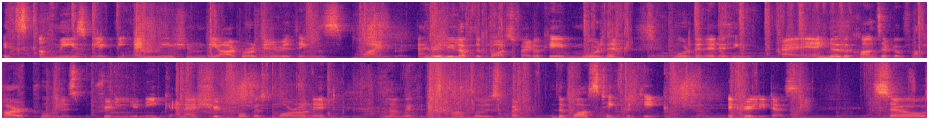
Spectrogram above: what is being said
It's amazing. Like the animation, the artwork and everything is mind-blowing. I really love the boss fight, okay? More than more than anything. I, I know the concept of a harpoon is pretty unique and I should focus more on it along with its combos, but the boss takes the cake. It really does. So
